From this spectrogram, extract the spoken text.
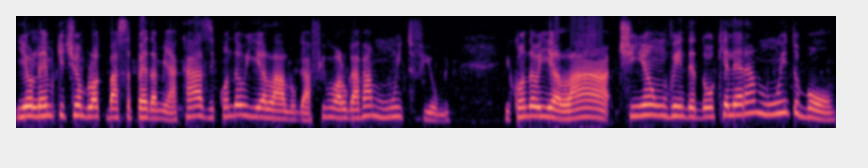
E eu lembro que tinha um blockbuster perto da minha casa, e quando eu ia lá alugar filme, eu alugava muito filme. E quando eu ia lá, tinha um vendedor que ele era muito bom.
